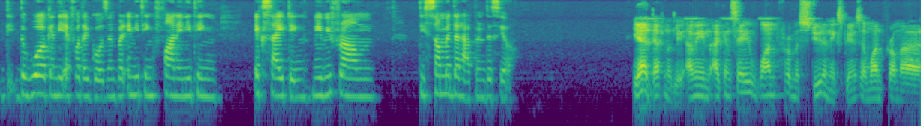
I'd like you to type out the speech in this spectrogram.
the the work and the effort that goes in, but anything fun, anything exciting, maybe from the summit that happened this year. Yeah, definitely. I mean, I can say one from a student experience and one from a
